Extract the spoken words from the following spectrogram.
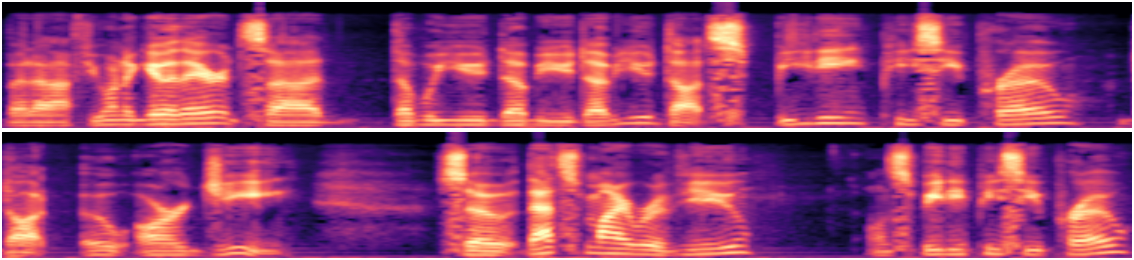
But uh, if you want to go there, it's uh, www.speedypcpro.org. So that's my review on Speedy PC Pro,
